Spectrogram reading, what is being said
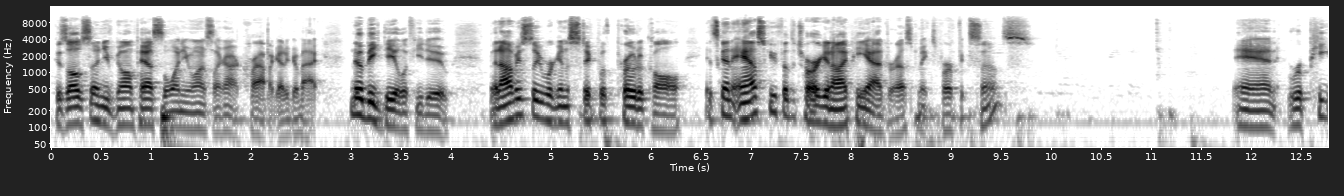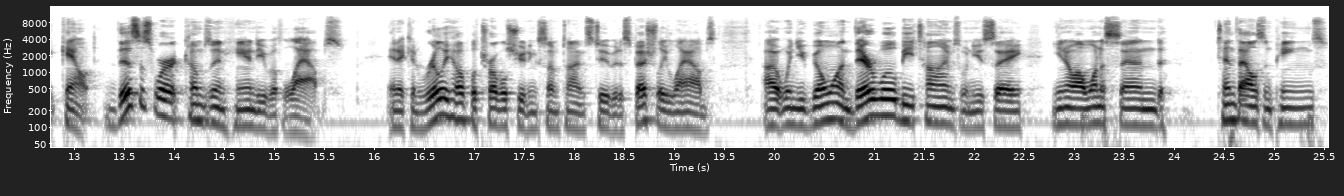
because all of a sudden you've gone past the one you want. It's like, oh crap, I got to go back. No big deal if you do. But obviously, we're going to stick with protocol. It's going to ask you for the target IP address. Makes perfect sense and repeat count. This is where it comes in handy with labs. And it can really help with troubleshooting sometimes too, but especially labs. Uh, when you go on, there will be times when you say, you know, I want to send 10,000 pings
